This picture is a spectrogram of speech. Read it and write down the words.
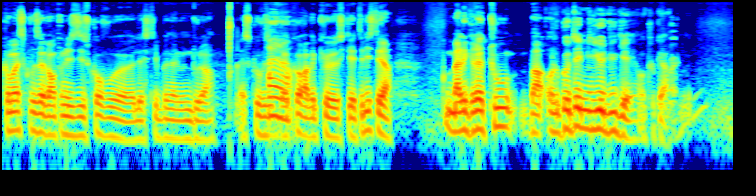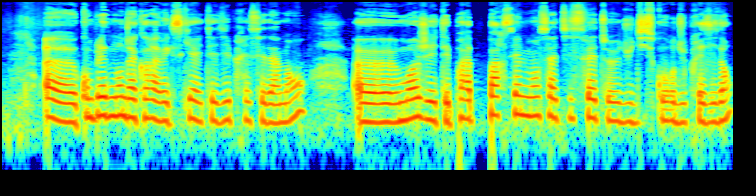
Comment est-ce que vous avez entendu ce discours, vous, euh, Leslie Bonalundoula Est-ce que vous êtes Alors- d'accord avec euh, ce qui a été dit? C'est-à-dire, malgré tout, ben, le côté milieu du guet, en tout cas. Euh, complètement d'accord avec ce qui a été dit précédemment. Euh, moi, j'ai été pas partiellement satisfaite euh, du discours du président.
